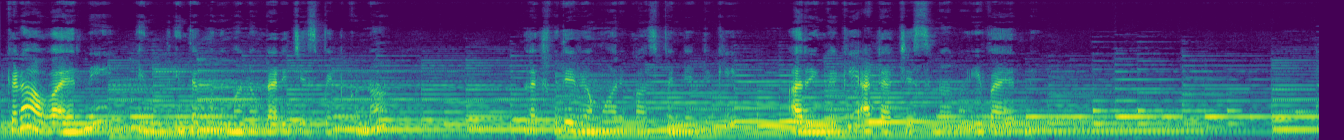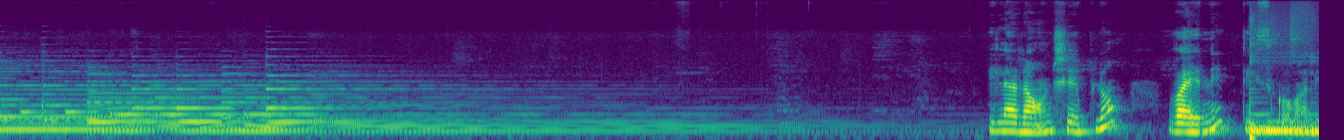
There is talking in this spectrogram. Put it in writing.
ఇక్కడ ఆ వైర్ని ఇంతకుముందు మనం రెడీ చేసి పెట్టుకున్న లక్ష్మీదేవి అమ్మవారి కాసు పెండెంట్కి ఆ రింగ్కి అటాచ్ చేస్తున్నాను ఈ వైర్ని. ఇలా రౌండ్ షేప్లో వైర్ని తీసుకోవాలి.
